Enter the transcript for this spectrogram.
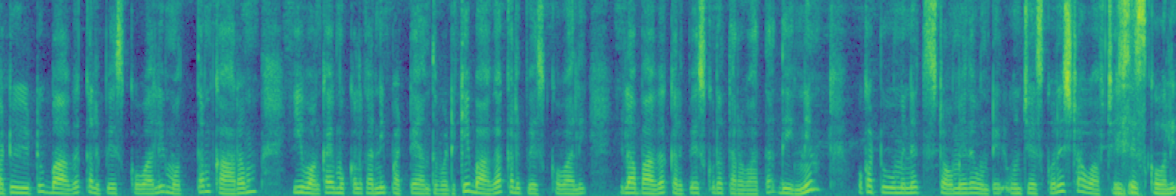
అటు ఇటు బాగా కలిపేసుకోవాలి. మొత్తం కారం ఈ వంకాయ ముక్కలకన్నీ పట్టేంత వాటికి బాగా కలిపేసుకోవాలి. ఇలా బాగా కలిపేసుకున్న తర్వాత దీన్ని ఒక టూ మినిట్స్ స్టవ్ మీద ఉంటే ఉంచేసుకొని స్టవ్ ఆఫ్ చేసేసుకోవాలి.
